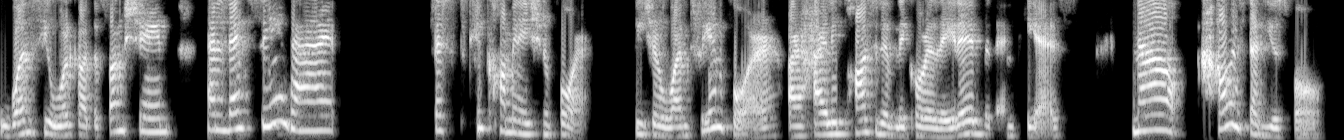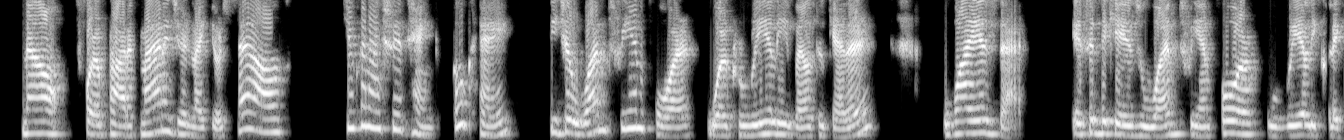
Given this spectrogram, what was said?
once you work out the function. And let's say that, let's take combination four feature 1, 3, and 4 are highly positively correlated with NPS. Now, how is that useful? Now, for a product manager like yourself, you can actually think, okay, feature 1, 3, and 4 work really well together. Why is that? Is it because 1, 3, and 4 really like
